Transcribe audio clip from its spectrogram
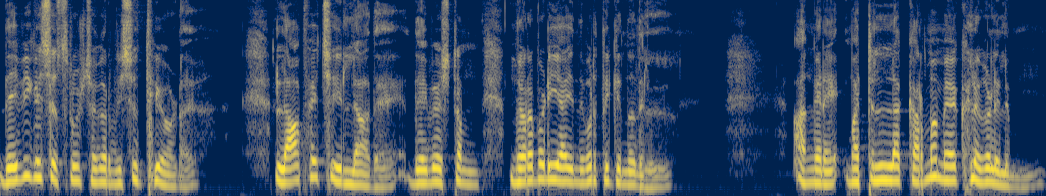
ദൈവിക ശുശ്രൂഷകർ വിശുദ്ധിയോട് ലാഭേച്ഛയില്ലാതെ ദൈവേഷ്ടം നിറപടിയായി നിവർത്തിക്കുന്നതിൽ അങ്ങനെ മറ്റെല്ലാ കർമ്മമേഖലകളിലും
